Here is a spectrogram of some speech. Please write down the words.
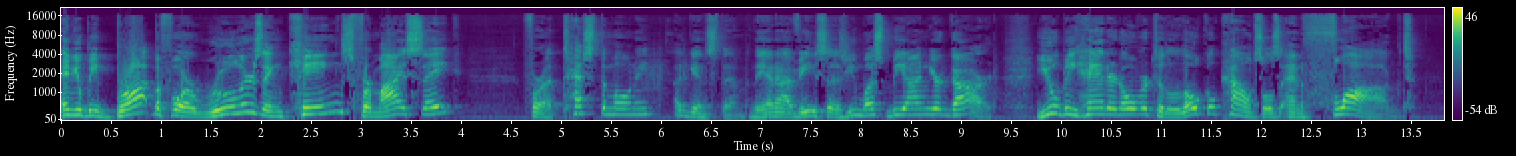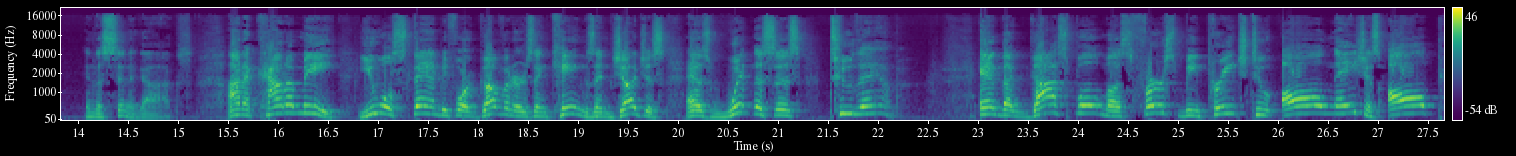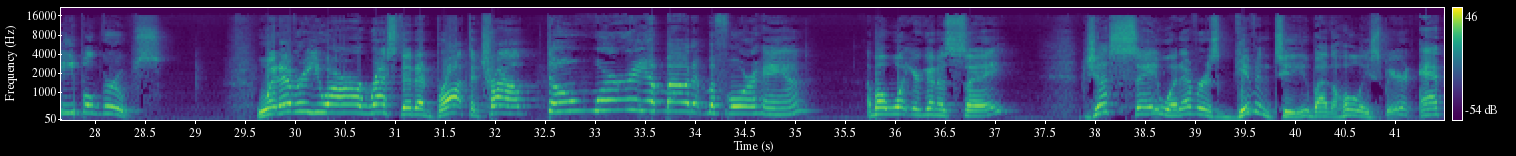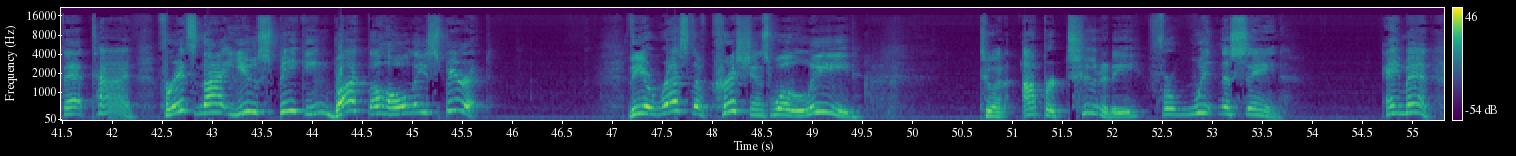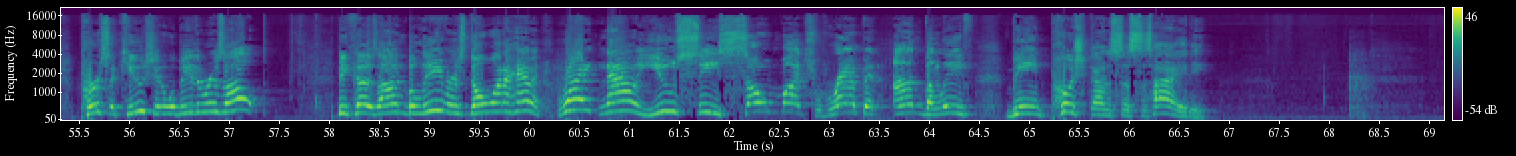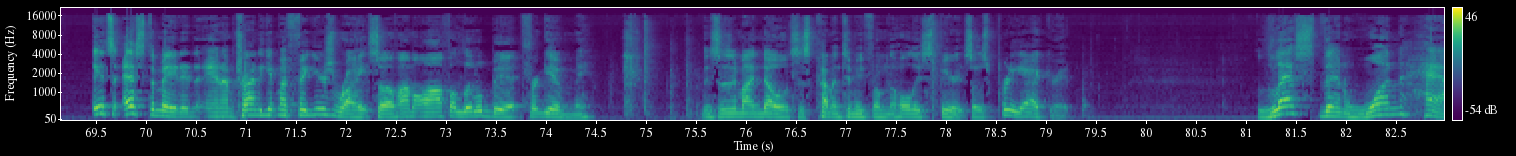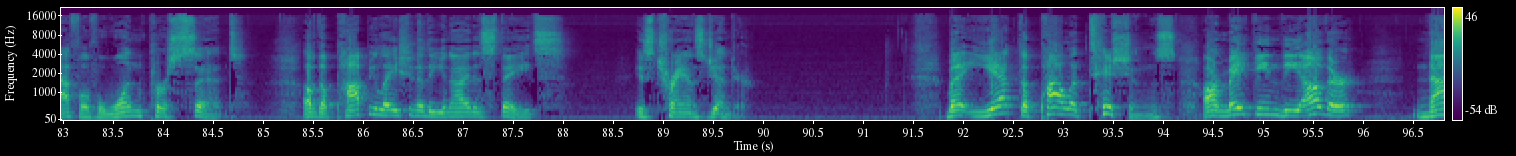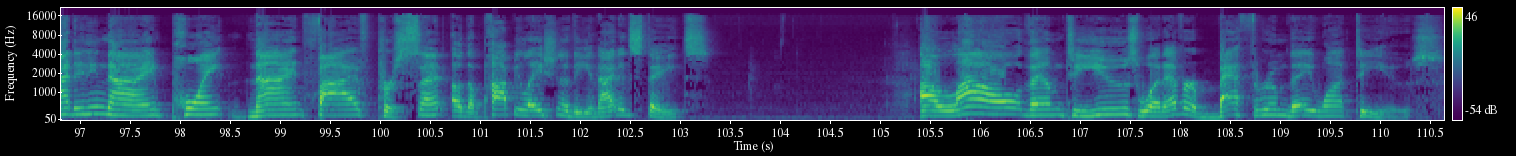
and you'll be brought before rulers and kings for my sake, for a testimony against them. The NIV says, You must be on your guard. You'll be handed over to the local councils and flogged in the synagogues. On account of me, you will stand before governors and kings and judges as witnesses to them. And the gospel must first be preached to all nations, all people groups. Whenever you are arrested and brought to trial, don't worry about it beforehand, about what you're going to say. Just say whatever is given to you by the Holy Spirit at that time. For it's not you speaking, but the Holy Spirit. The arrest of Christians will lead to an opportunity for witnessing. Amen. Persecution will be the result because unbelievers don't want to have it. Right now, you see so much rampant unbelief being pushed on society it's estimated, and I'm trying to get my figures right, so if I'm off a little bit, forgive me. This is in my notes, it's coming to me from the Holy Spirit, so it's pretty accurate. Less than one half of 1% of the population of the United States is transgender. But yet the politicians are making the other 99.95% of the population of the United States allow them to use whatever bathroom they want to use.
